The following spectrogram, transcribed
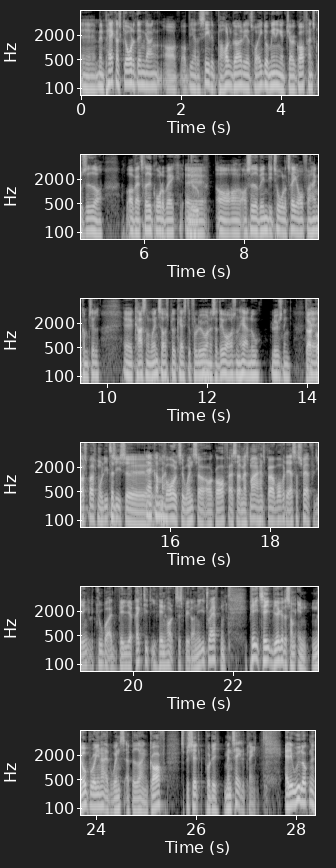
Øh, men Packers gjorde det dengang, og, og vi har da set et par hold gøre det. Jeg tror ikke, det var meningen, at Jared Goff han skulle sidde og, og være tredje quarterback, øh, Nope. og, og, og sidde og vente i to eller tre år, før han kom til. Øh, Carson Wentz også blevet kastet for løverne, så det var også en her-nu løsning. Der er et Øh, godt spørgsmål lige så- præcis øh, Ja, i forhold til Windsor og Goff. Altså Mads Meyer, han spørger, hvorfor det er så svært for de enkelte klubber at vælge rigtigt i henhold til spillerne i draften. PT virker det som en no-brainer, at Wentz er bedre end Goff, specielt på det mentale plan. Er det udelukkende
